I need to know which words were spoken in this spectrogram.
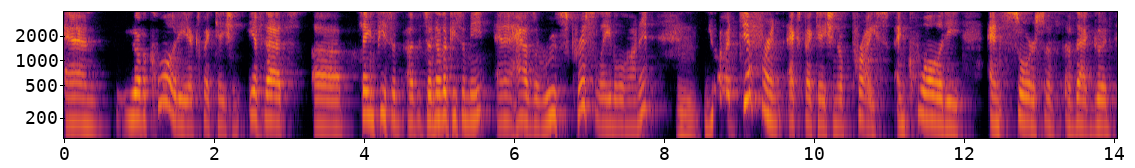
and you have a quality expectation if that's uh same piece of of- it's another piece of meat and it has a ruth's chris label on it Mm. you have a different expectation of price and quality and source of, of that good.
